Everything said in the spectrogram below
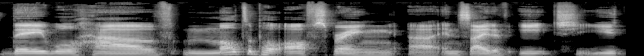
they will have multiple offspring uh, inside of each u-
